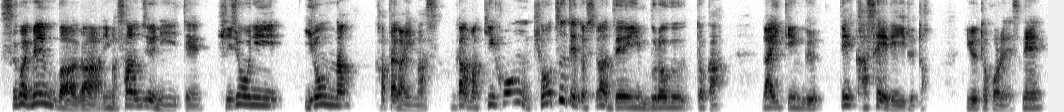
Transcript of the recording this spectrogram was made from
すごいメンバーが今30人いて、非常にいろんな方がいますが、まあ基本共通点としては全員ブログとかライティングで稼いでいるというところですね。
